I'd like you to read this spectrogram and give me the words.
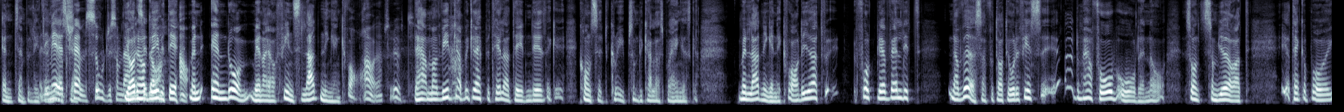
än till exempel Det är mer ett skällsord som det Ja, det har idag. blivit det. Ja. Men ändå menar jag finns laddningen kvar. Ja, absolut. Det här, man vidgar begreppet hela tiden. Det är concept creep som det kallas på engelska. Men laddningen är kvar. Det gör att folk blir väldigt nervösa för att ta till ord. Det finns de här fåborden och sånt som gör att jag tänker på eh,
